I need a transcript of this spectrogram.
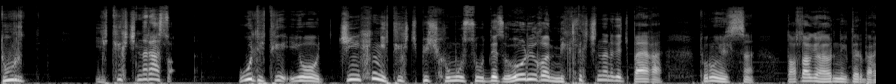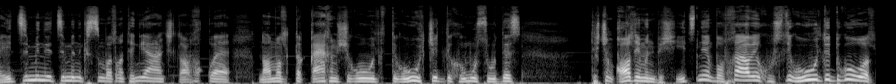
дүр итгэгч нараас үл итгэх юу жинхэнэ итгэгч биш хүмүүсүүдээс өөрийгөө мэхлэгч нар гэж байгаа. Түрүүн хэлсэн 7-гийн 21 дээр байгаа эзэн минь эзэн минь гэсэн болгон тэнгэрийн хаанчлалд орохгүй номлодог гайхамшиг үйлддэг үйлчлдэг хүмүүсүүдээс Тэр чин гол юм нь биш. Эзний бурхан аавын хүслийг үйлддэггүй бол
